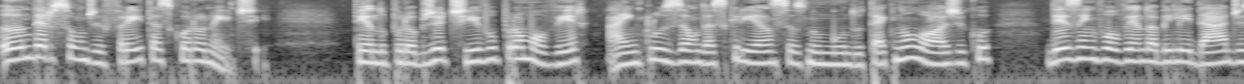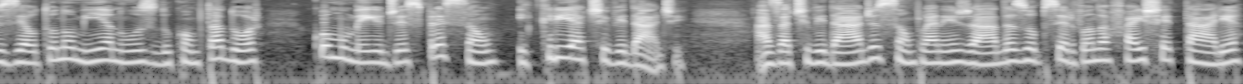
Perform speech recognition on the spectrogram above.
Anderson de Freitas Coronete tendo por objetivo promover a inclusão das crianças no mundo tecnológico, desenvolvendo habilidades e autonomia no uso do computador como meio de expressão e criatividade. As atividades são planejadas observando a faixa etária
